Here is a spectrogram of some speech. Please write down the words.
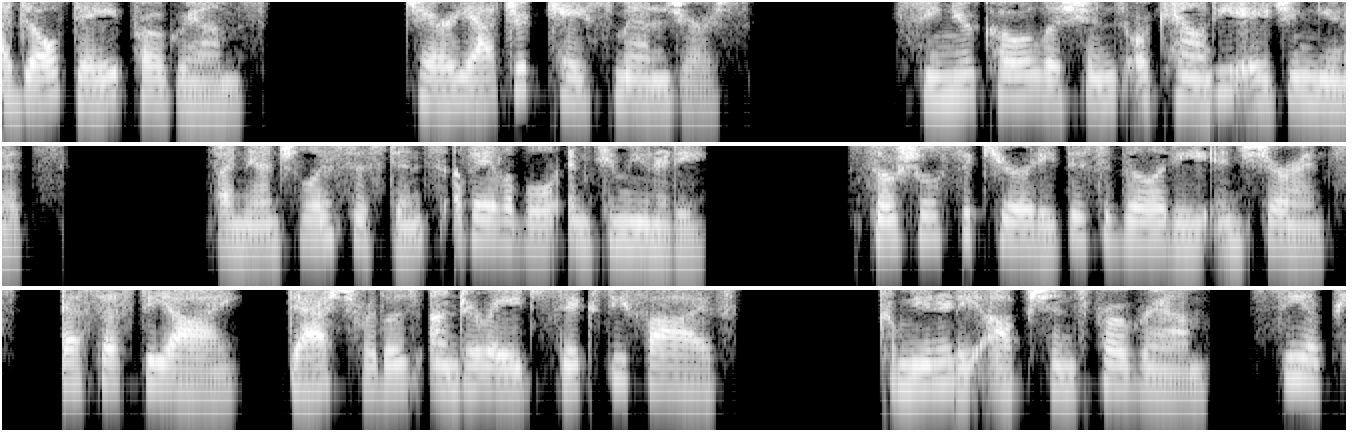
adult day programs, geriatric case managers, senior coalitions or county aging units, financial assistance available in community. Social Security Disability Insurance, SSDI, dash for those under age 65. Community Options Program, COP,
